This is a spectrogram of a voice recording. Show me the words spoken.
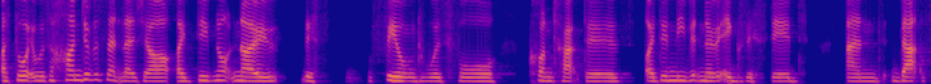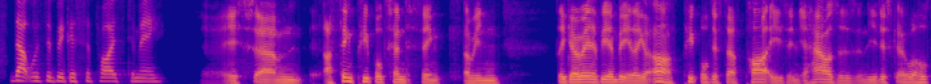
I thought it was 100% leisure. I did not know this field was for contractors. I didn't even know it existed. And that's that was the biggest surprise to me. It's um I think people tend to think, I mean, they go Airbnb, they go, oh, people just have parties in your houses, and you just go, well,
